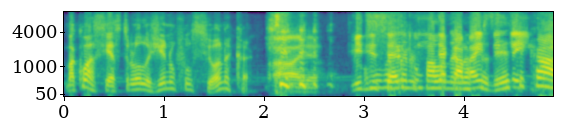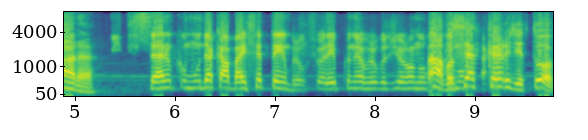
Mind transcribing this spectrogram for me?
Mas como assim? A astrologia não funciona, cara? Olha, me Como disseram que o mundo fala ia acabar em desse, cara? Me disseram que o mundo ia acabar em setembro. Eu chorei porque não ia o jogo de jornal. Ah, você acreditou?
